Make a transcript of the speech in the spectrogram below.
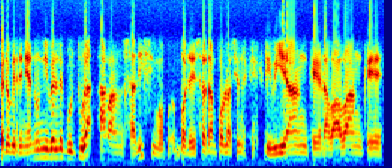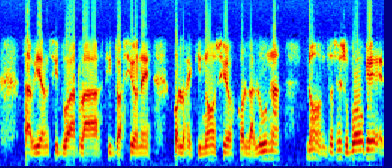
pero que tenían un nivel de cultura avanzadísimo. Por eso eran poblaciones que escribían, que grababan, que sabían situar las situaciones con los equinoccios, con la luna. No, entonces supongo que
